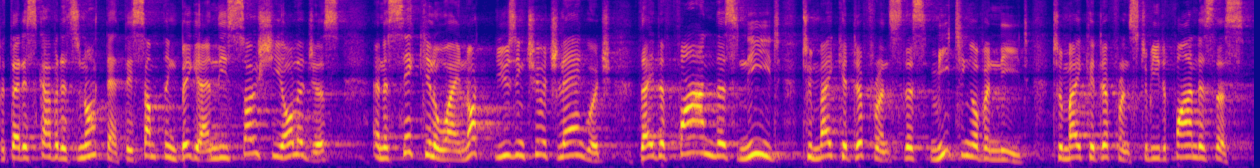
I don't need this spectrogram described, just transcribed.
But they discovered it's not that. There's something bigger. And these sociologists, in a secular way, not using church language, they define this need to make a difference, this meeting of a need to make a difference, to be defined as this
